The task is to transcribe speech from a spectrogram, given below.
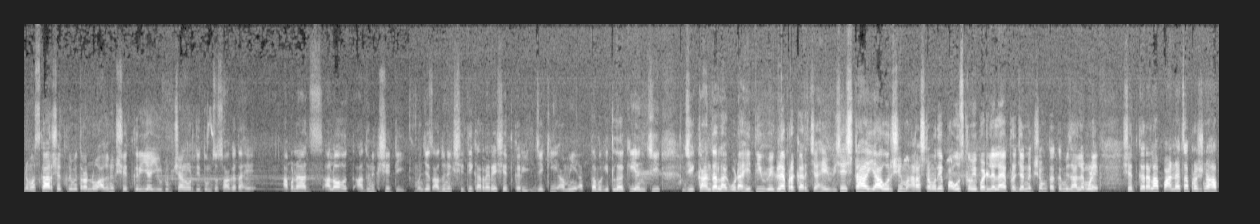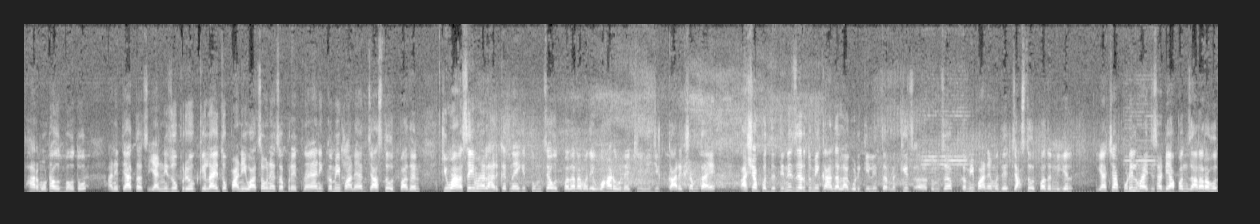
नमस्कार शेतकरी मित्रांनो आधुनिक शेतकरी या यूट्यूब चॅनलवरती तुमचं स्वागत आहे. आपण आज आलो आहोत आधुनिक शेती म्हणजेच आधुनिक शेती करणारे शेतकरी जे की आम्ही आत्ता बघितलं की यांची जी कांदा लागवड आहे ती वेगळ्या प्रकारची आहे. विशेषतः यावर्षी महाराष्ट्रामध्ये पाऊस कमी पडलेला आहे. प्रजनन क्षमता कमी झाल्यामुळे शेतकऱ्याला पाण्याचा प्रश्न हा फार मोठा उद्भवतो आणि त्यातच यांनी जो प्रयोग केला आहे तो पाणी वाचवण्याचा प्रयत्न आहे आणि कमी पाण्यात जास्त उत्पादन किंवा असंही म्हणायला हरकत नाही की तुमच्या उत्पादनामध्ये वाढ होण्याची ही जी कार्यक्षमता आहे अशा पद्धतीने जर तुम्ही कांदा लागवड केली तर नक्कीच तुमचं कमी पाण्यामध्ये जास्त उत्पादन निघेल. याच्या पुढील माहितीसाठी आपण जाणार आहोत.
